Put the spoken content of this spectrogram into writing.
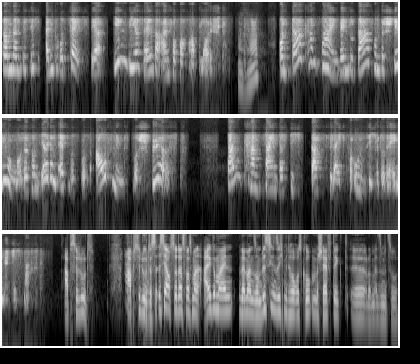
sondern das ist ein Prozess, der in dir selber einfach auch abläuft. Mhm. Und da kann sein, wenn du da von der Stimmung oder von irgendetwas was aufnimmst, was spürst, dann kann sein, dass dich das vielleicht verunsichert oder ängstlich macht. Absolut. Absolut. Das ist ja auch so das, was man allgemein, wenn man so ein bisschen sich mit Horoskopen beschäftigt, äh, oder also mit so,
